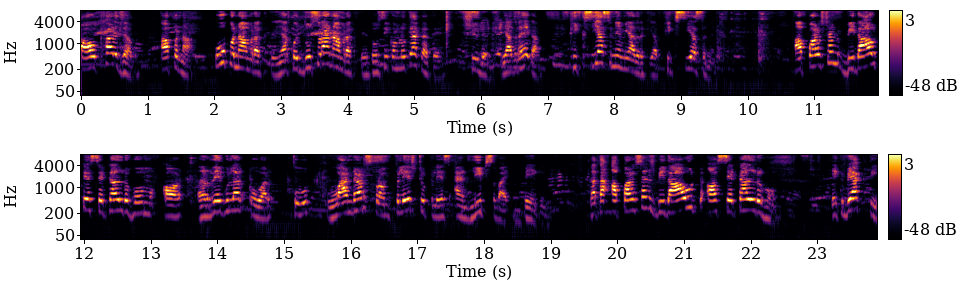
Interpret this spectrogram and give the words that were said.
ऑथर जब, अपना उप नाम रखते हैं या कोई दूसरा नाम रखते हैं तो उसी को हम लोग क्या कहते हैं? स्टूडेंट याद रहेगा? फिक्सियस नेम याद रखिएगा। Fictitious name a person without a settled home और regular over who wanders from place to place and lives by begging कहता a person without a settled home एक व्यक्ति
